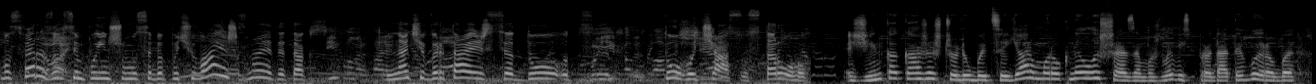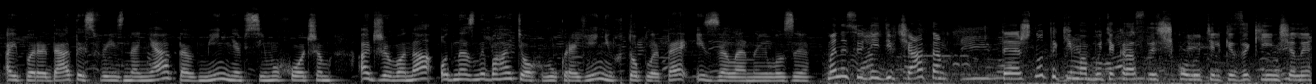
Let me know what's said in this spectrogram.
атмосфера, зовсім по-іншому себе почуваєш. Знаєте, так наче вертаєшся до того часу старого. Жінка каже, що любить цей ярмарок не лише за можливість продати вироби, а й передати свої знання та вміння всім охочим. Адже вона одна з небагатьох в Україні, хто плете із зеленої лози. У мене сьогодні дівчата теж, ну такі, мабуть, якраз десь школу тільки закінчили.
